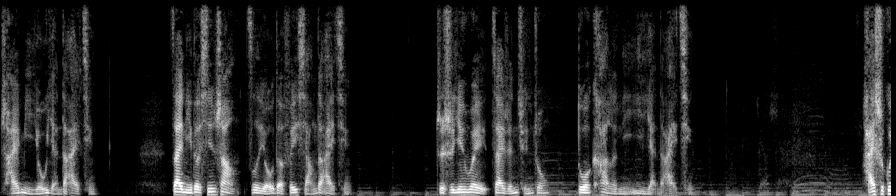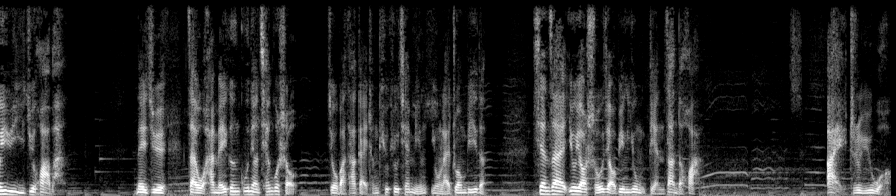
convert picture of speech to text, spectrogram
柴米油盐的爱情，在你的心上自由的飞翔的爱情，只是因为在人群中多看了你一眼的爱情。还是归于一句话吧。那句在我还没跟姑娘牵过手，就把它改成 QQ 签名用来装逼的，现在又要手脚并用点赞的话。爱之于我，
